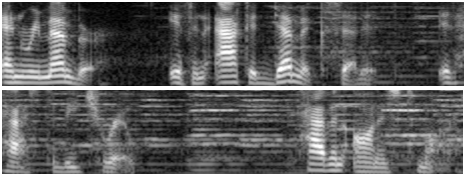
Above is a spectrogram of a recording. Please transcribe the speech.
And remember, if an academic said it, it has to be true. Have an honest tomorrow.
